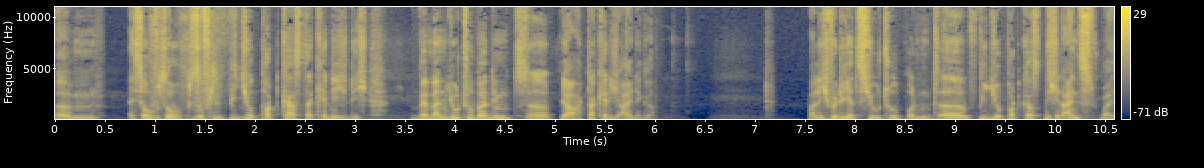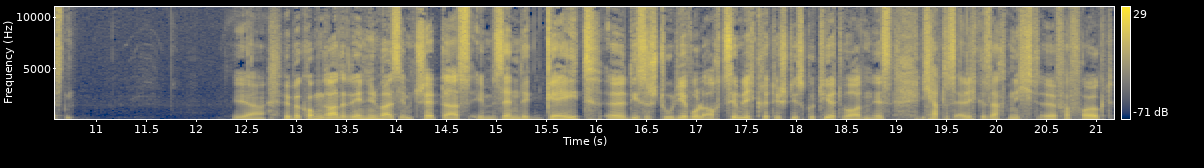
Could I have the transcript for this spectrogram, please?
Ähm, so so so viel Videopodcaster kenne ich nicht. Wenn man YouTuber nimmt, äh, ja, da kenne ich einige. Weil ich würde jetzt YouTube und äh, Videopodcast nicht in eins schmeißen. Ja, wir bekommen gerade den Hinweis im Chat, dass im Sendegate äh, diese Studie wohl auch ziemlich kritisch diskutiert worden ist. Ich habe das ehrlich gesagt nicht äh, verfolgt,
